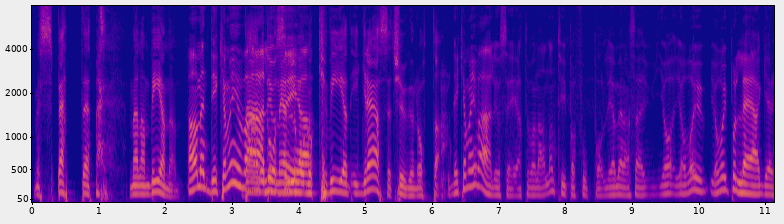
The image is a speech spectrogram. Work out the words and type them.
med spettet mellan benen. Ja men det kan man ju vara Där och ärlig då och när jag säga. låg och kved i gräset 2008. Det kan man ju vara ärlig och säga att det var en annan typ av fotboll. Jag menar så här, jag, jag, var, ju, jag var ju på läger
